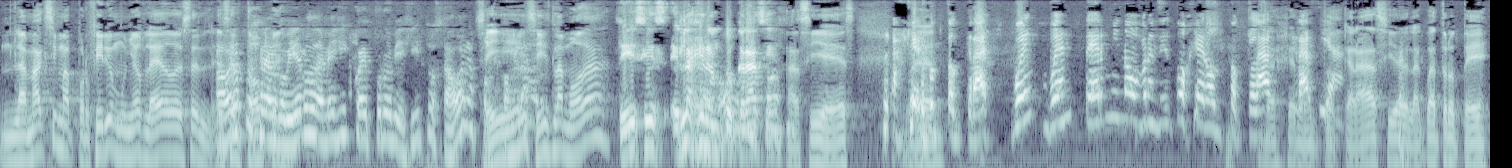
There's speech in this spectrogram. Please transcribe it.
la máxima Porfirio Muñoz Ledo es el, ahora, es el pues tope. en el gobierno de México hay puros viejitos ahora. Sí, sí, es la moda. Sí, sí, es, es la gerontocracia. Así es. La gerontocracia. Buen, buen término, Francisco, gerontocracia. La gerontocracia de la 4T.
